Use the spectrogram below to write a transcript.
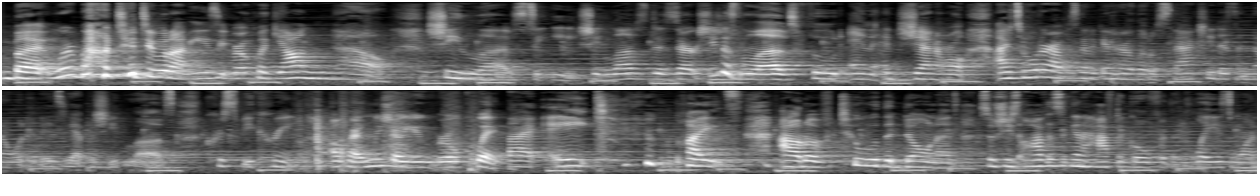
but we're about to do it on easy real quick. Y'all know she loves to eat. She loves dessert. She just loves food in general. I told her I was gonna get her a little snack. She doesn't know what it is yet, but she loves Krispy Kreme. Okay, let me show you real quick. I ate bites out of two of the donuts, so she's obviously gonna have to go for the glazed one.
